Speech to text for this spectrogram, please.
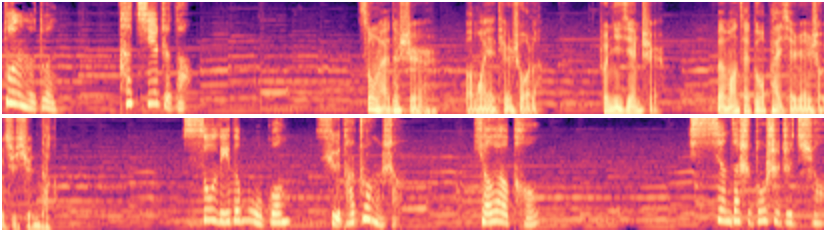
顿了顿，他接着道：“送来的事，本王也听说了，若你坚持，本王再多派些人手去寻他。”苏黎的目光与他撞上，摇摇头。现在是多事之秋，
